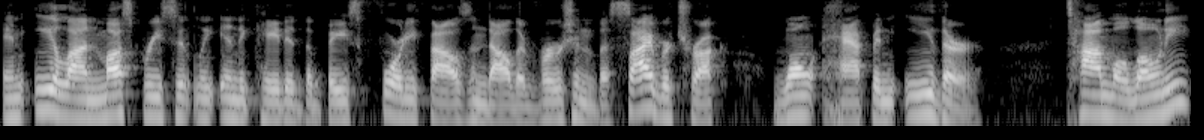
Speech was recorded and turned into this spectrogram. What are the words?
And Elon Musk recently indicated the base $40,000 version of the Cybertruck won't happen either. Tom Moloughney,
